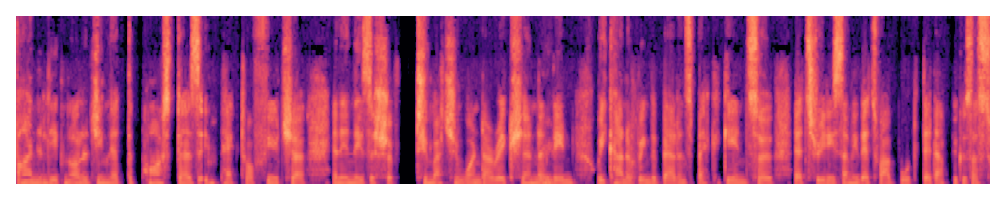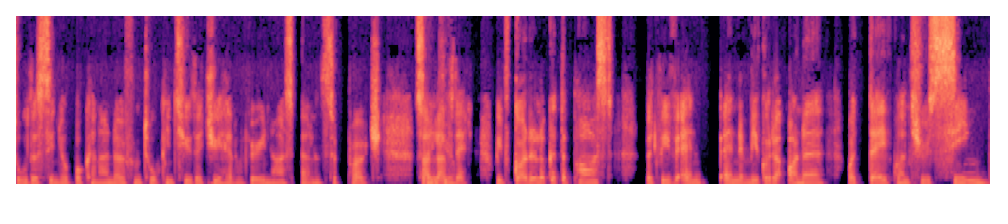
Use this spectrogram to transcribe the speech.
finally acknowledging that the past does impact our future. And then there's a shift too much in one direction. And then we kind of bring the balance back again. So that's really something. That's why I brought that up because I saw this in your book. And I know from talking to you that you have a very nice balanced approach. So Thank I love you. that. We've got to look at the past, but we've, and, and we've got to honor what they've gone through. Seeing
